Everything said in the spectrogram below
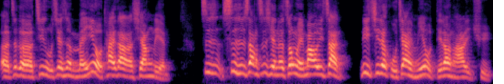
呃这个基础建设没有太大的相连。事事实上，之前的中美贸易战，利基的股价也没有跌到哪里去。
